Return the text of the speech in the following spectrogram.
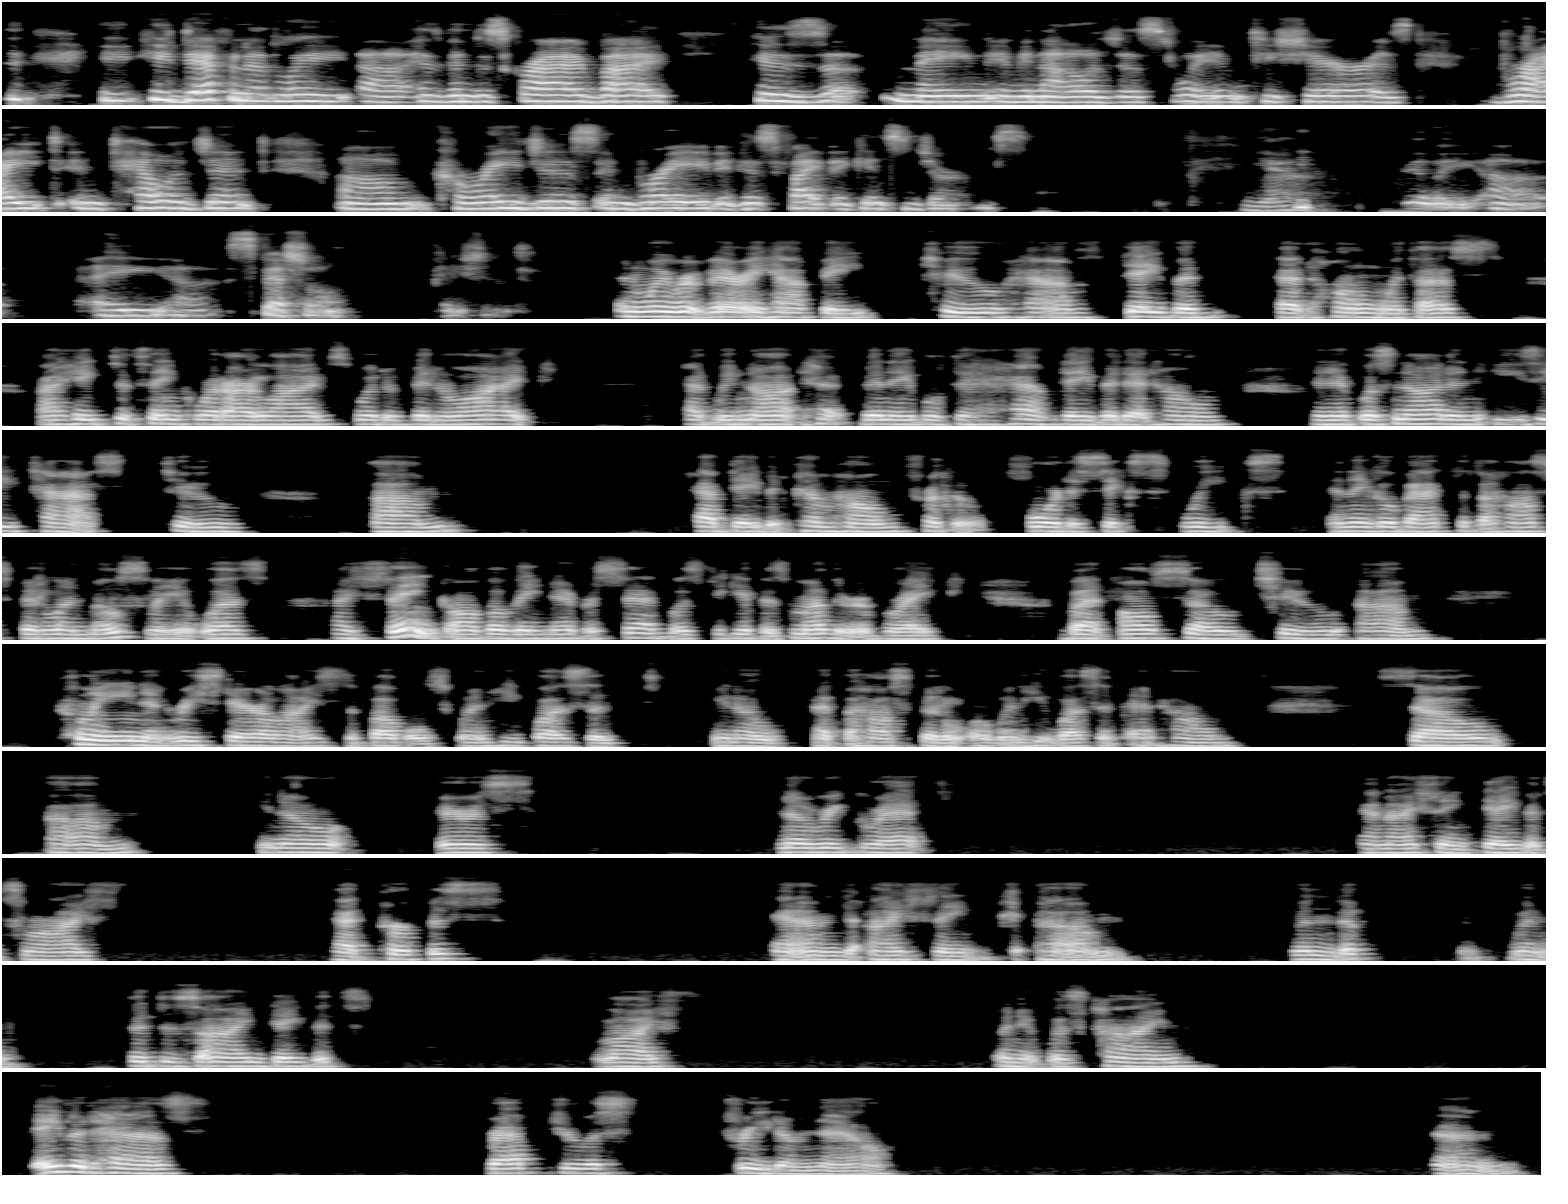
He, he definitely uh, has been described by his uh, main immunologist, William T. Shearer, is bright, intelligent, um, courageous, and brave in his fight against germs. Yeah. really uh, a uh, special patient. And we were very happy to have David at home with us. I hate to think what our lives would have been like had we not been able to have David at home. And it was not an easy task to um, have David come home for the four to six weeks and then go back to the hospital. And mostly it was, I think, although they never said, was to give his mother a break, but also to um, clean and re-sterilize the bubbles when he wasn't, you know, at the hospital or when he wasn't at home. So, um, you know, there's no regret. And I think David's life had purpose. And I think um, when the when the design David's life, when it was time, David has rapturous freedom now. And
